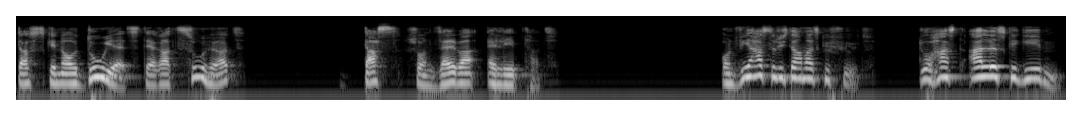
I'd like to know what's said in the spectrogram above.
dass genau du jetzt, der gerade zuhört, das schon selber erlebt hat. Und wie hast du dich damals gefühlt? Du hast alles gegeben.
